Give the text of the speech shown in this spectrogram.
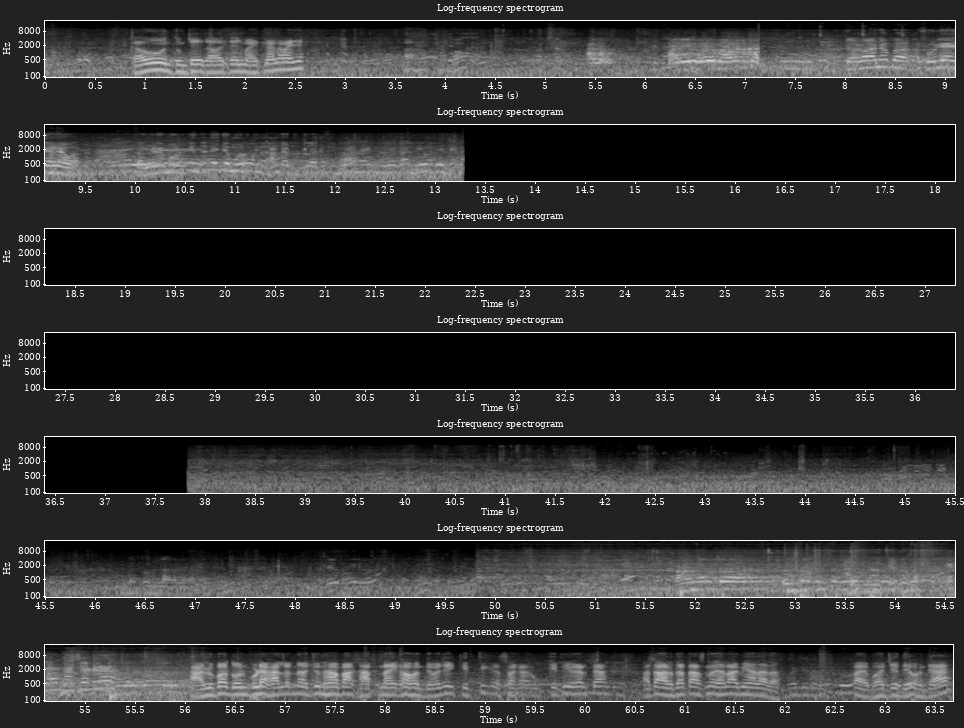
काहून? तुमच्या गावात माहीत नाही ना पाहिजे? तळवानं सोल्या झाल्यावर सगळ्या मूर्तींचं त्याच्या मूर्ती खांदा तुटला. आलू पा दोन पुढे खाल्लं ना अजून हा पा खात नाही का म्हणते. म्हणजे किती सकाळ किती वेळचा आता अर्धा तास ना ह्याला आम्ही आला आता पाय भजे दे म्हणते आहे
